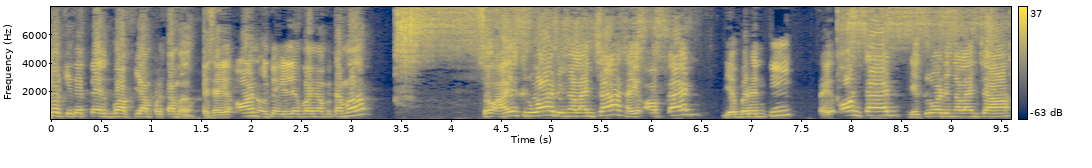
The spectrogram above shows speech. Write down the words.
So kita test valve yang pertama. Okay, saya on untuk inlet valve yang pertama. So air keluar dengan lancar. Saya off kan. Dia berhenti. Saya on kan. Dia keluar dengan lancar.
